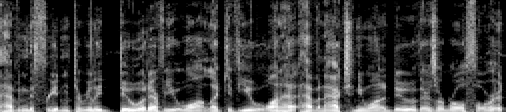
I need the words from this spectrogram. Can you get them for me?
having the freedom to really do whatever you want. Like if you want to ha- have an action you want to do, there's a role for it.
